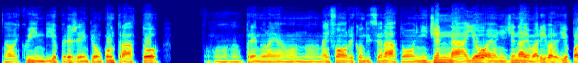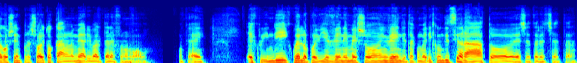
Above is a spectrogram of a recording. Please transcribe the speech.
No? E quindi io, per esempio, ho un contratto, uh, prendo un, un, un, iPhone ricondizionato ogni gennaio e ogni gennaio mi arriva, io pago sempre il solito canone e mi arriva il telefono nuovo. Ok? E quindi quello poi viene messo in vendita come ricondizionato, eccetera, eccetera.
